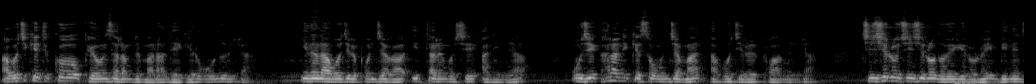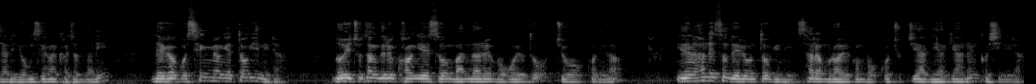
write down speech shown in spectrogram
아버지께 듣고 배운 사람들마다 내게로 오느니라. 이는 아버지를 본 자가 있다는 것이 아니니라. 오직 하나님께서 온 자만 아버지를 보았느니라. 진실로 진실로 너에게로는 믿는 자는 영생을 가졌나니 내가 곧 생명의 떡이니라. 너희 조상들은 광야에서 만나를 먹어여도 주었거니와 이는 하늘에서 내려온 떡이니 사람으로 하여금 먹고 죽지 아니하게 하는 것이니라.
